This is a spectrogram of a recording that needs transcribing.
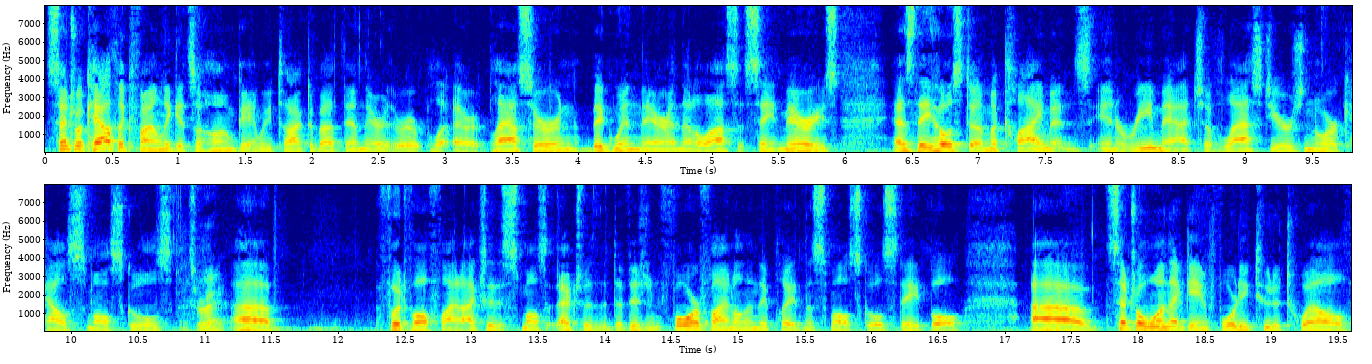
Central Catholic finally gets a home game. We talked about them there. They're at are Placer and big win there, and then a loss at St. Mary's as they host uh, McClymonds in a rematch of last year's NorCal Small Schools That's right. uh, football final. Actually, the small, actually the Division Four final, and then they played in the Small Schools State Bowl. Uh, Central won that game 42 to 12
